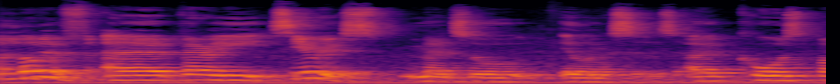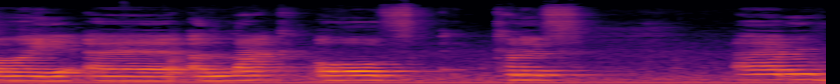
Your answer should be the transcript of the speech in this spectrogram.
lot of uh, very serious mental illnesses are caused by uh, a lack of kind of, um,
